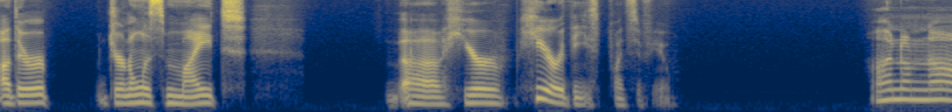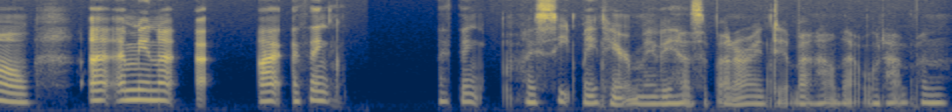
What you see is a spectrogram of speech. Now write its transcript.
other journalists might uh, hear hear these points of view. I don't know. I, I mean, I, I I think I think my seatmate here maybe has a better idea about how that would happen.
